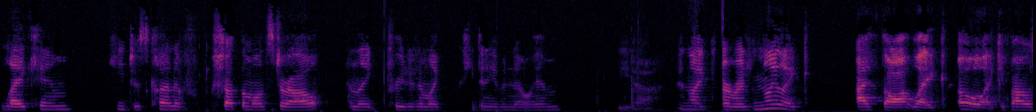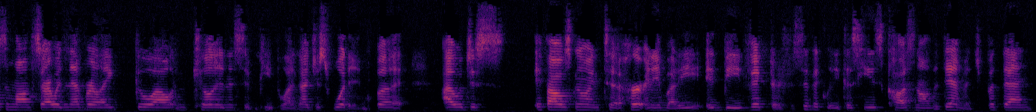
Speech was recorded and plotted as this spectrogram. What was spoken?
like him. He just kind of shut the monster out and like treated him like he didn't even know him. Yeah. And like originally like I thought like, oh, like if I was a monster I would never like go out and kill innocent people. Like I just wouldn't. But I would just if I was going to hurt anybody, it'd be Victor specifically because he's causing all the damage. But then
